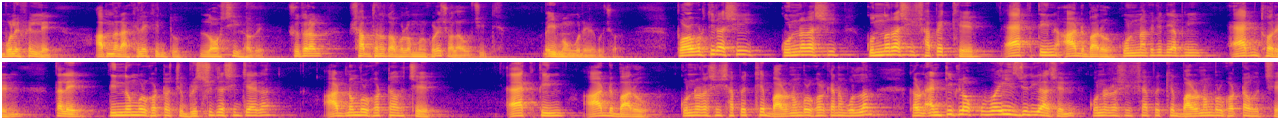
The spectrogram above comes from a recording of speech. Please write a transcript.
বলে ফেললে আপনার আখেলে কিন্তু লসই হবে। সুতরাং সাবধানতা অবলম্বন করে চলা উচিত এই মঙ্গলের গোচর। পরবর্তী রাশি কন্যা রাশি। কন্যা রাশি সাপেক্ষে এক, তিন, আট, বারো কন্যাকে যদি আপনি এক ধরেন, তাহলে তিন নম্বর ঘরটা হচ্ছে বৃশ্চিক রাশির জায়গা। আট নম্বর ঘরটা হচ্ছে এক তিন আট বারো। কন্যা রাশির সাপেক্ষে বারো নম্বর ঘর কেন বললাম? কারণ অ্যান্টি ক্লকওয়াইজ যদি আসেন, কন্যা রাশির সাপেক্ষে বারো নম্বর ঘরটা হচ্ছে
